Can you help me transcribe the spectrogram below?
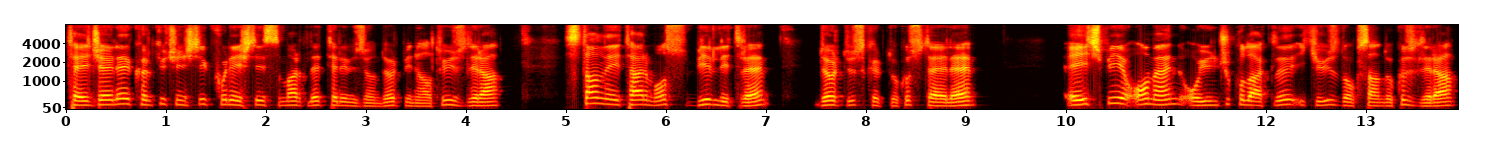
TCL 43 inçlik Full HD Smart LED televizyon 4600 lira. Stanley Termos 1 litre 449 TL. HP Omen oyuncu kulaklığı 299 lira.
